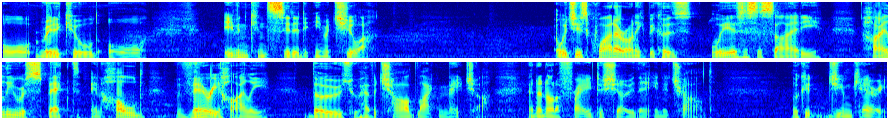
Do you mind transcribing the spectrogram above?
or ridiculed or even considered immature. Which is quite ironic because we as a society highly respect and hold very highly those who have a childlike nature and are not afraid to show their inner child. Look at Jim Carrey,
